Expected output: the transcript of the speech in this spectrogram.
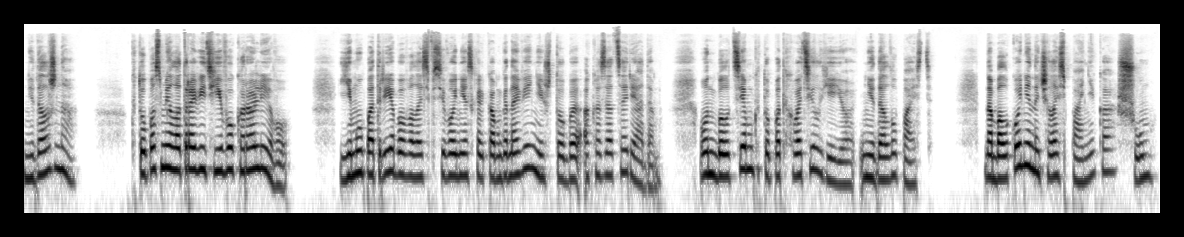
не должна. Кто посмел отравить его королеву?» Ему потребовалось всего несколько мгновений, чтобы оказаться рядом. Он был тем, кто подхватил ее, не дал упасть. На балконе началась паника, шум,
